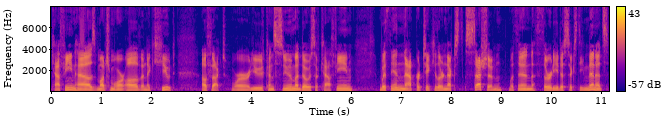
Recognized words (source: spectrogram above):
Caffeine has much more of an acute effect, where you consume a dose of caffeine within that particular next session, within 30 to 60 minutes,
